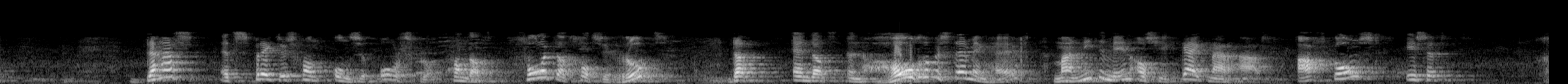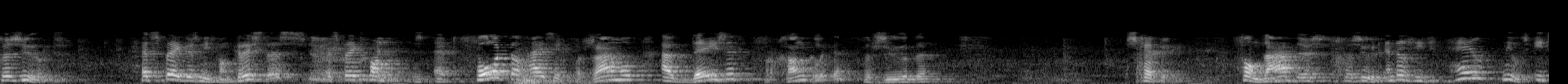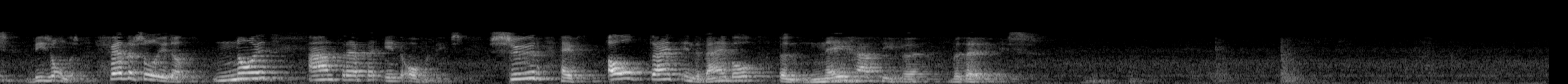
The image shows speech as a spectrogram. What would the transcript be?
Daar, het spreekt dus van onze oorsprong. Van dat volk dat God zich roept. Dat, en dat een hoge bestemming heeft. Maar niettemin, als je kijkt naar haar afkomst, is het gezuurd. Het spreekt dus niet van Christus. Het spreekt van het volk dat hij zich verzamelt uit deze vergankelijke, verzuurde schepping. Vandaar dus gezuurd. En dat is iets heel nieuws, iets bijzonders. Verder zul je dat nooit aantreffen in de offerdienst. Zuur heeft altijd in de Bijbel een negatieve betekenis.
